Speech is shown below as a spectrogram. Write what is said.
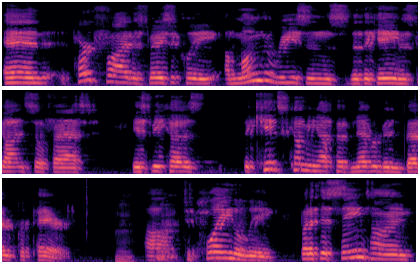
And part five is basically among the reasons that the game has gotten so fast is because the kids coming up have never been better prepared um, to play in the league. But at the same time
